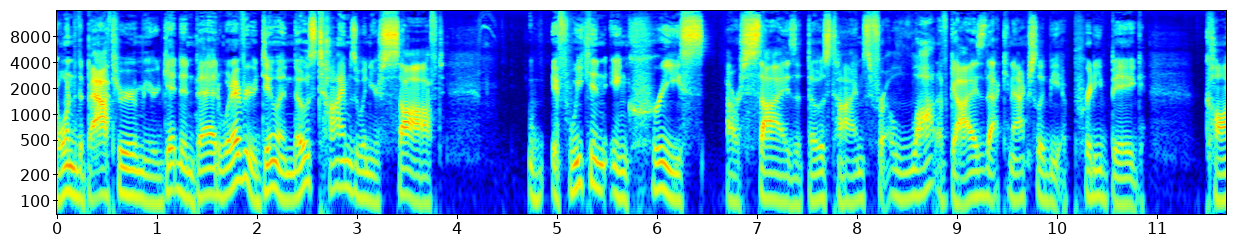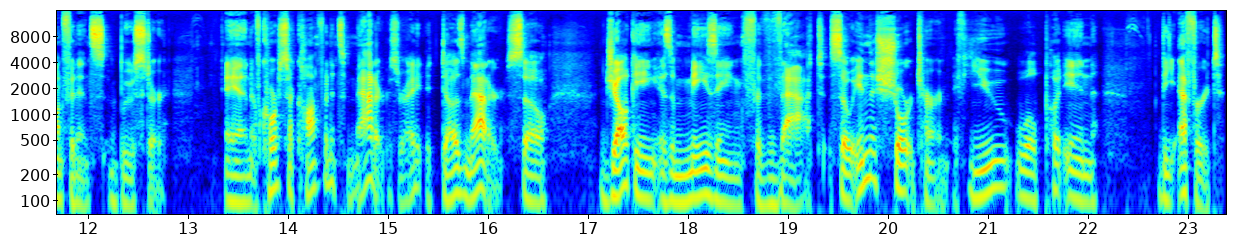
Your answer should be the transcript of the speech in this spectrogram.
going to the bathroom, you're getting in bed, whatever you're doing, those times when you're soft, if we can increase our size at those times, for a lot of guys, that can actually be a pretty big confidence booster. And of course, our confidence matters, right? It does matter. So, jelqing is amazing for that. So, in the short term, if you will put in the effort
